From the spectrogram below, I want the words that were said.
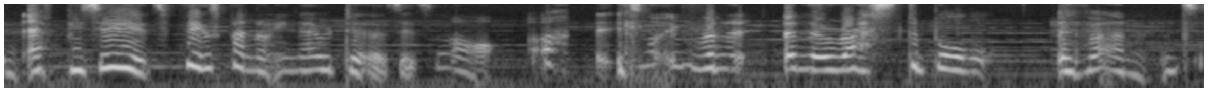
an FPC, it's fixed penalty notice. It's not. It's not even an arrestable event.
